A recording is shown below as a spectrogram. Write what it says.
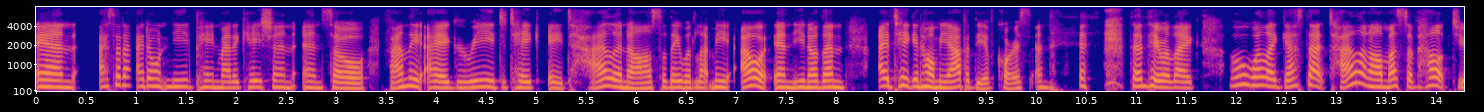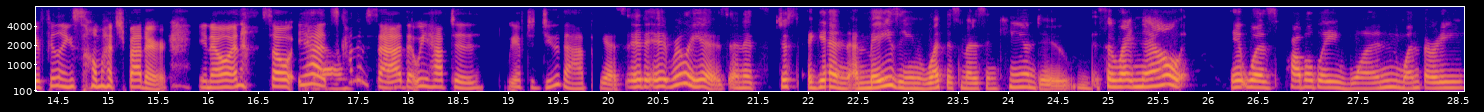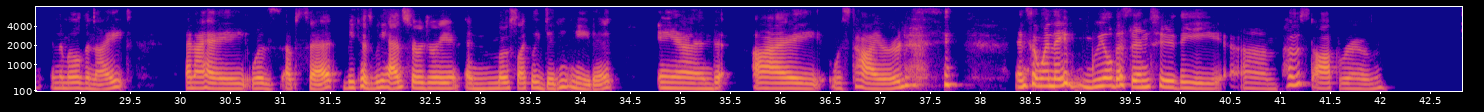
And I said, I don't need pain medication. And so finally I agreed to take a Tylenol so they would let me out. And, you know, then I'd taken homeopathy, of course. And then they were like, oh, well, I guess that Tylenol must have helped. You're feeling so much better, you know? And so, yeah, yeah. it's kind of sad that we have to we have to do that. Yes, it, it really is. And it's just, again, amazing what this medicine can do. So right now, it was probably 1, 1.30 in the middle of the night and I was upset because we had surgery and most likely didn't need it. And I was tired. and so when they wheeled us into the um, post op room,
